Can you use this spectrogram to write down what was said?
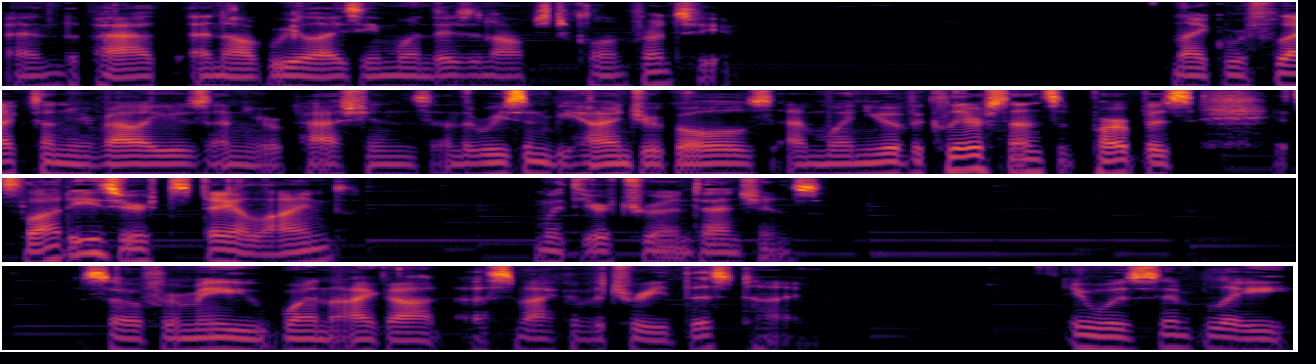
and the path and not realizing when there's an obstacle in front of you. Like, reflect on your values and your passions and the reason behind your goals. And when you have a clear sense of purpose, it's a lot easier to stay aligned with your true intentions. So, for me, when I got a smack of a tree this time, it was simply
